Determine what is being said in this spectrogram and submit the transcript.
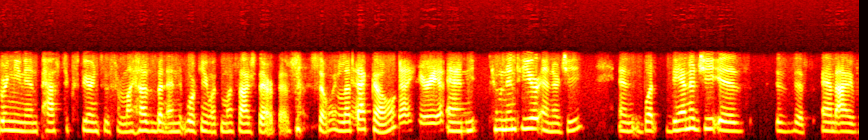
bringing in past experiences from my husband and working with massage therapists. So I'm going to let Yeah. that go I hear you. and tune into your energy. And what the energy is is this. And I've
